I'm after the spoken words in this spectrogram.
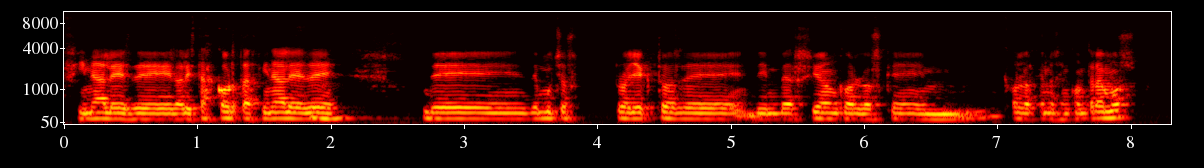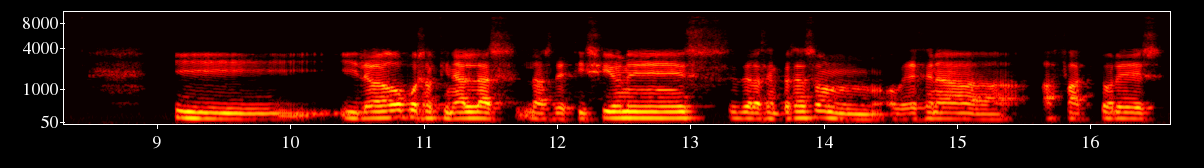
finales, de las listas cortas finales de, muchos proyectos de, inversión con los que, con los que nos encontramos. Y, luego, pues al final las, decisiones de las empresas son, obedecen a, factores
